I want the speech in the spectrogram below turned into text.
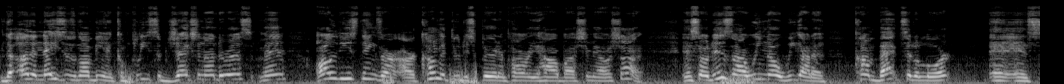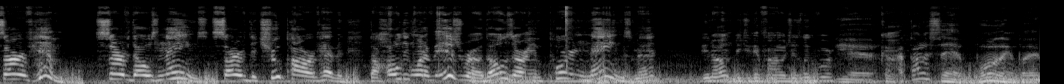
the other nations are going to be in complete subjection under us, man. All of these things are, are coming through the spirit and power of Yahweh by Shem Shah. And so this is how we know we got to come back to the Lord and, and, serve him, serve those names, serve the true power of heaven, the Holy One of Israel. Those are important names, man. You know, did you get find what you was looking for? Yeah. I thought it said boiling, but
